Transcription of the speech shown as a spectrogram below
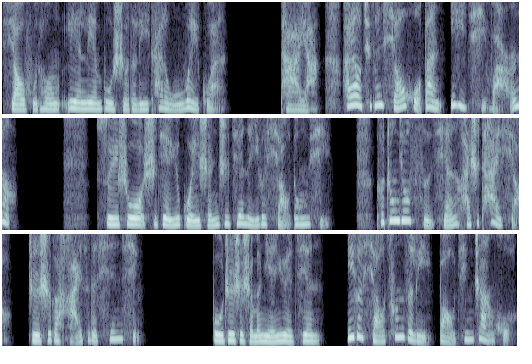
小福童恋恋不舍地离开了无味馆。他呀，还要去跟小伙伴一起玩呢。虽说是介于鬼神之间的一个小东西，可终究死前还是太小，只是个孩子的心性。不知是什么年月间，一个小村子里饱经战火，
